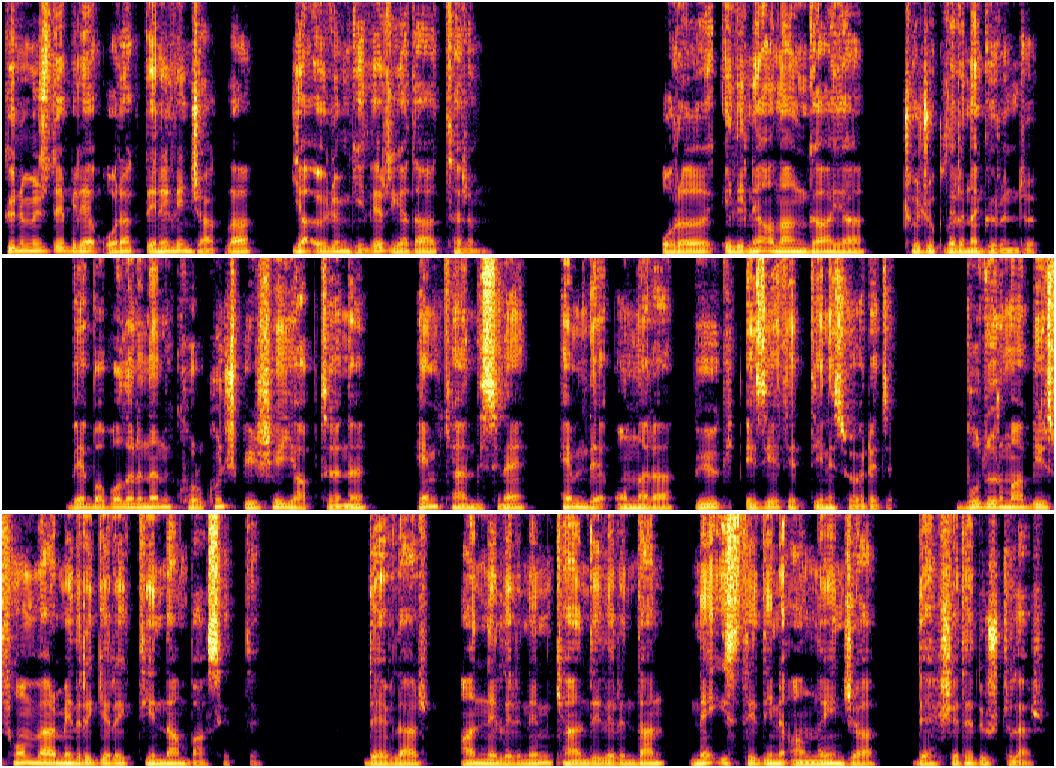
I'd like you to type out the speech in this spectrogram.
Günümüzde bile orak denilince akla ya ölüm gelir ya da tarım. Orağı eline alan Gaia çocuklarına göründü ve babalarının korkunç bir şey yaptığını hem kendisine hem de onlara büyük eziyet ettiğini söyledi. Bu duruma bir son vermeleri gerektiğinden bahsetti. Devler annelerinin kendilerinden ne istediğini anlayınca dehşete düştüler.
